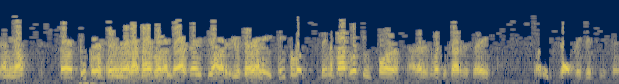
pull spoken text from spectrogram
any uh, people had been Yeah, about what- looking what- uh, she what did you say? any people had been about looking for her. Now, that isn't what you started to say. What exactly did she say?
